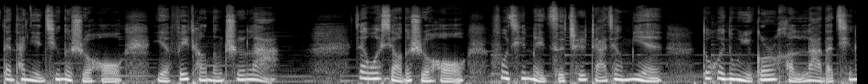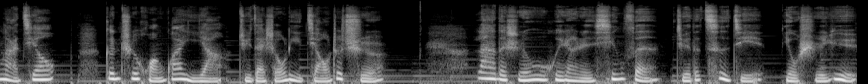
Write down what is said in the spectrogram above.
但他年轻的时候也非常能吃辣。在我小的时候，父亲每次吃炸酱面都会弄一根很辣的青辣椒，跟吃黄瓜一样，举在手里嚼着吃。辣的食物会让人兴奋，觉得刺激，有食欲。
